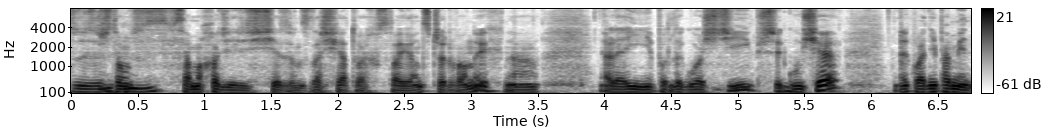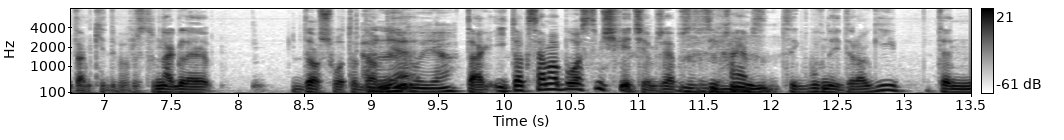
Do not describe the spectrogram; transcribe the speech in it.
zresztą w samochodzie siedząc na światłach stojąc czerwonych na Alei Niepodległości przy Gusie. Dokładnie pamiętam, kiedy po prostu nagle doszło to do mnie. Tak, i tak samo było z tym świeciem, że ja po prostu zjechałem z tej głównej drogi, ten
